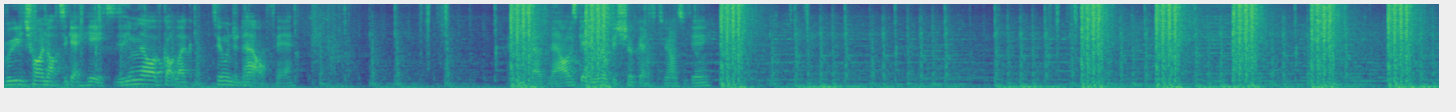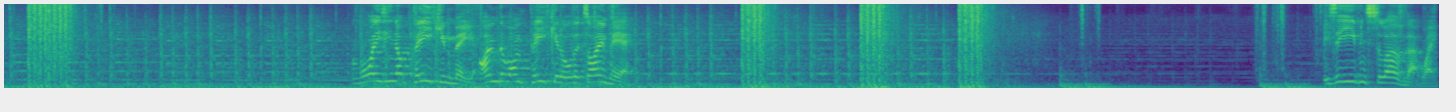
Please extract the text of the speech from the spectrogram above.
really trying not to get hit. Even though I've got like 200 health here. I was getting a little bit shook to be honest with you. Why is he not peeking me? I'm the one peeking all the time here. Is he even still over that way?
